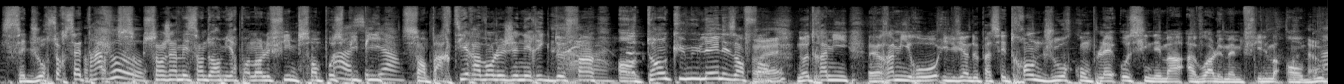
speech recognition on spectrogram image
7 jours sur 7. Bravo. Sans, sans jamais s'endormir pendant le film, sans pause Ah, pipi, sans partir avant le générique de fin, en temps cumulé, les enfants. Notre ami euh, Ramiro, il vient de passer 30 jours complets au cinéma à voir le même film en boucle.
